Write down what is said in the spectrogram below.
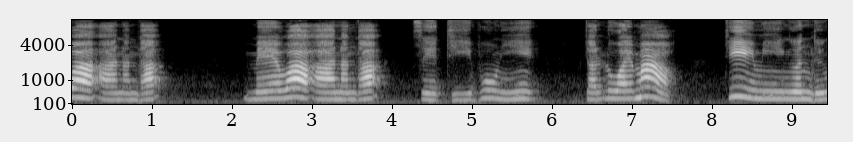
ว่าอานันทะ แม้ว่าอานันทะ เศรษฐีผู้นี้ จะรวยมาก ที่มีเงินถึง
